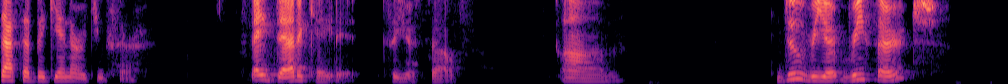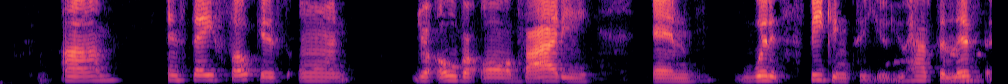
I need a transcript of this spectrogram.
that's a beginner juicer? Stay dedicated to yourself. Um, do re- research um, and stay focused on your overall body and what it's speaking to you. You have to mm-hmm. listen.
